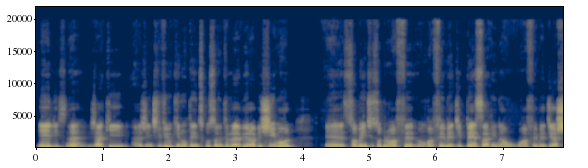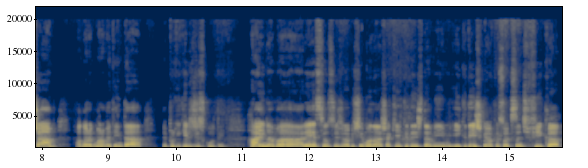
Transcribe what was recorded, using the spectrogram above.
eles, né? Já que a gente viu que não tem discussão entre o Rebbe e o Rabbi Shimon, é, somente sobre uma, fê, uma fêmea de Pesach e não uma fêmea de Asham, agora a Gemara vai tentar ver por que, eles discutem. Hainamar, esse, ou seja, Rabi Shimon acha que Ekdesh Damim Ikdish, que é uma pessoa que santifica,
